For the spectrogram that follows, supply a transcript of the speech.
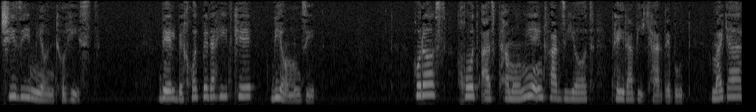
چیزی میان است. دل به خود بدهید که بیاموزید. هراس خود از تمامی این فرضیات پیروی کرده بود مگر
